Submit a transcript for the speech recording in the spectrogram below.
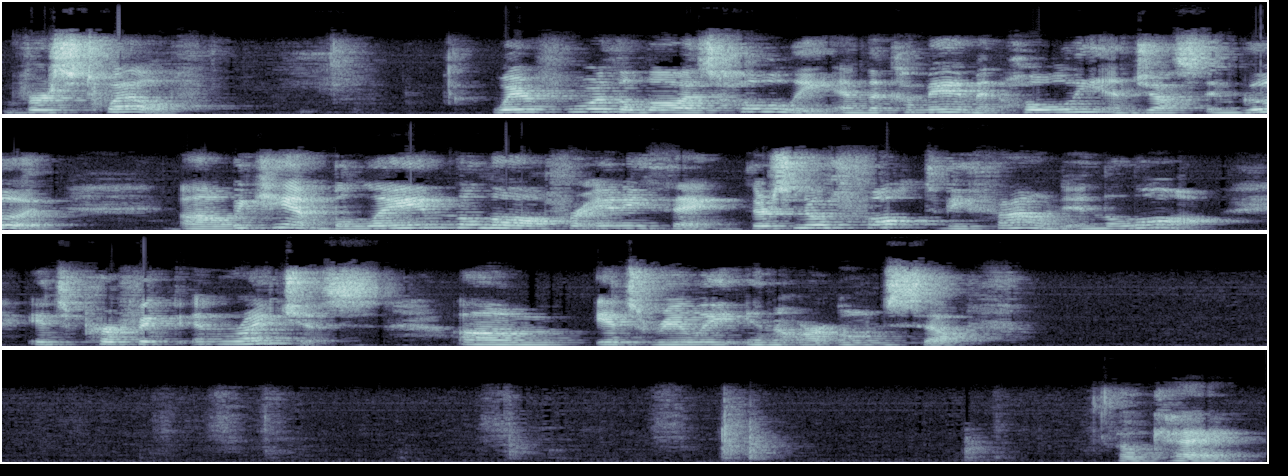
verse 12. Wherefore the law is holy, and the commandment holy and just and good. Uh, we can't blame the law for anything. There's no fault to be found in the law. It's perfect and righteous. Um, it's really in our own self. Okay,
